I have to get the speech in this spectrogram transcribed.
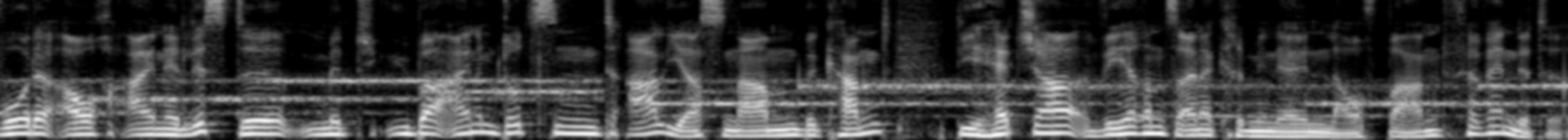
wurde auch eine Liste mit über einem Dutzend Aliasnamen bekannt, die Hatcher während seiner kriminellen Laufbahn verwendete.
